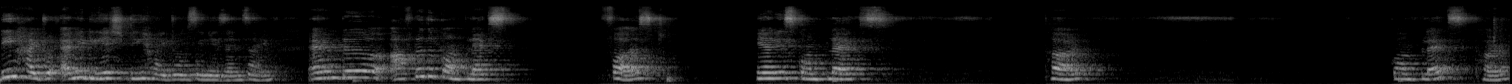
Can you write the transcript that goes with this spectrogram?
Dehydro NADH dehydrogenase enzyme. And uh, after the complex first here is complex third complex third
